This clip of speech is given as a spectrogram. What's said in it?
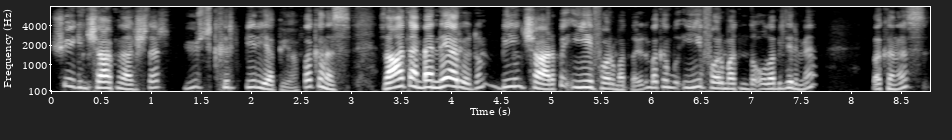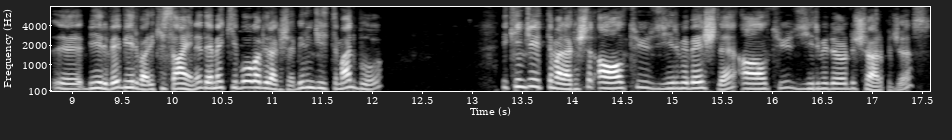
Şu ikisini çarpma arkadaşlar 141 yapıyor. Bakınız zaten ben ne arıyordum? 1000 çarpı i formatını arıyordum. Bakın bu i formatında olabilir mi? Bakınız e, 1 ve 1 var. İkisi aynı. Demek ki bu olabilir arkadaşlar. Birinci ihtimal bu. İkinci ihtimal arkadaşlar 625 ile 624'ü çarpacağız.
